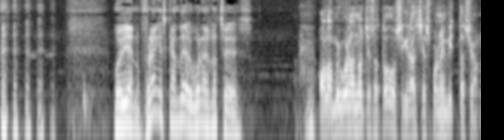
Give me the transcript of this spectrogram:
muy bien, Frank Escandel, buenas noches. Hola, muy buenas noches a todos y gracias por la invitación.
